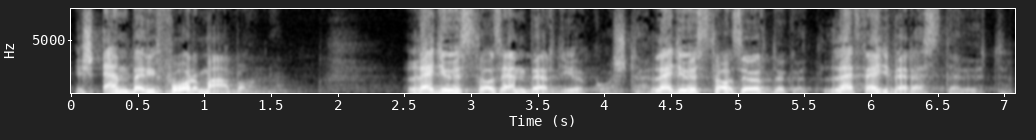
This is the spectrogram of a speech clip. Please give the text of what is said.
és emberi formában legyőzte az embergyilkost, legyőzte az ördögöt, lefegyverezte őt,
